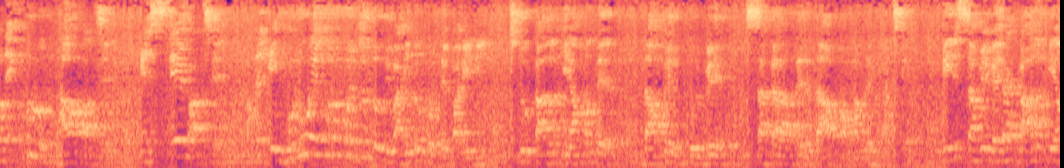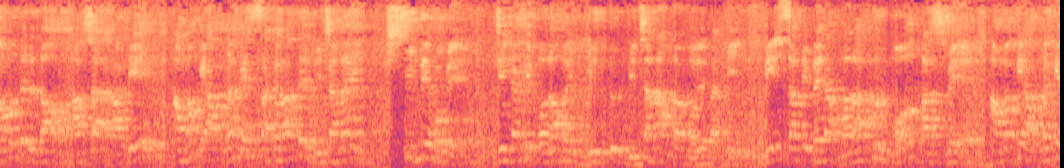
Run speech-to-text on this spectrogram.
অনেকগুলো ধাপ আছে স্টেপ আছে। এগুলো এগুলো পর্যন্ত অতিবাহিত করতে পারিনি। শুধু কাল কি আমাদের দাপের পূর্বে সাকারাতের দাপ আমাদের কাছে। ইসলামী বেলা কাল কি আমাদের দাপ আসার আমাকে আপনাকে সাকারাতের বিছানায় শুতে হবে, যেটাকে বলা হয় মৃত্যুর বিছানা, আমরা বলে থাকি। ইসলামী বেলা মালাকুল মত আসবে। আমাকে আপনাকে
